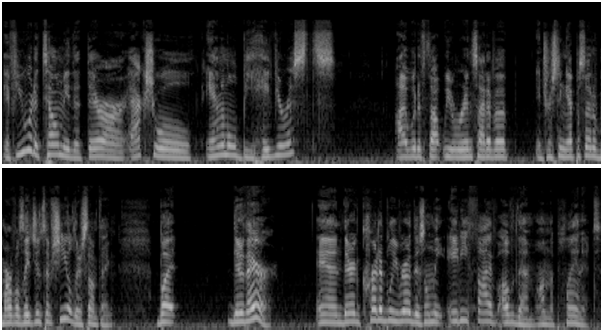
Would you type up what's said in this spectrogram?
if you were to tell me that there are actual animal behaviorists, I would have thought we were inside of a interesting episode of Marvel's Agents of Shield or something. But they're there. And they're incredibly rare. There's only 85 of them on the planet.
